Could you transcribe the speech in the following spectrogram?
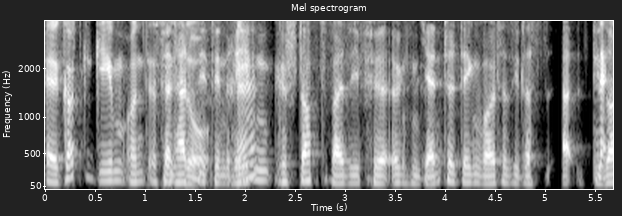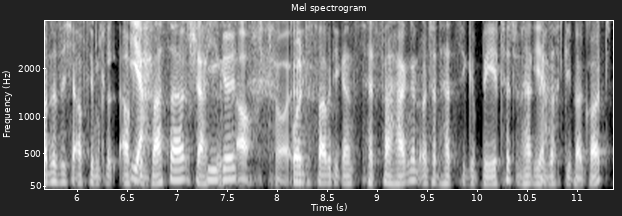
äh, Gott gegeben und es Dann ist hat so. sie den ne? Regen gestoppt, weil sie für irgendein Jentel-Ding wollte sie, dass äh, die Ne. Sonne sich auf dem, auf Ja, dem Wasser das ist spiegelt. auch toll. Und es war aber die ganze Zeit verhangen und dann hat sie gebetet und hat Ja. gesagt, lieber Gott,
